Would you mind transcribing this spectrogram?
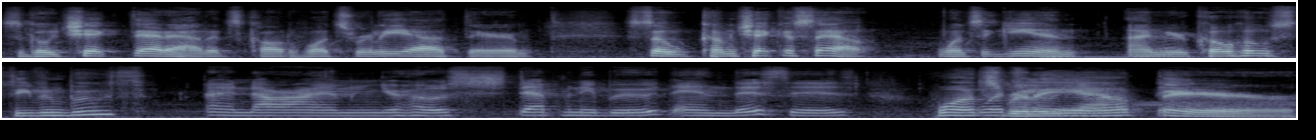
So go check that out. It's called What's Really Out There. So come check us out. Once again, I'm your co-host Stephen Booth. And I'm your host, Stephanie Booth, and this is What's, What's really, Really out Out there? There?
